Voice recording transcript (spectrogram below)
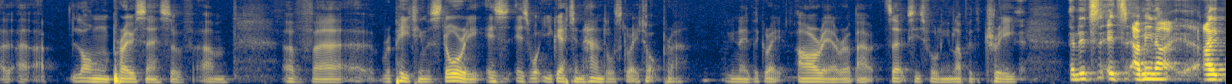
a, a, long process of, um, of uh, repeating the story, is, is what you get in Handel's great opera. You know, the great aria about Xerxes falling in love with a tree. And it's, it's I mean, I, I,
